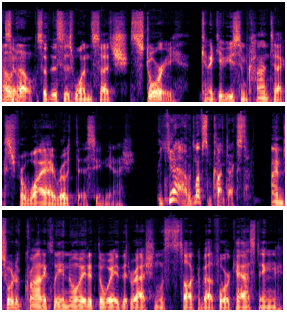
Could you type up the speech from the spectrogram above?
Oh, so, no. So this is one such story. Can I give you some context for why I wrote this, Eneasz? Yeah, I would love some context. I'm sort of chronically annoyed at the way that rationalists talk about forecasting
